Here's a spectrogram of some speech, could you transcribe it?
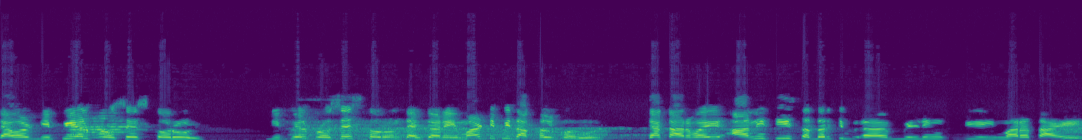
त्यावर डीपीएल प्रोसेस करून डीपीएल प्रोसेस करून त्यांच्यावर एम आर टी पी दाखल करून त्या कारवाई आणि ती सदरची बिल्डिंग जी इमारत आहे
